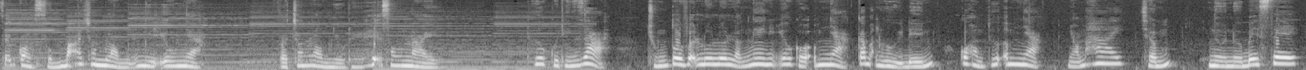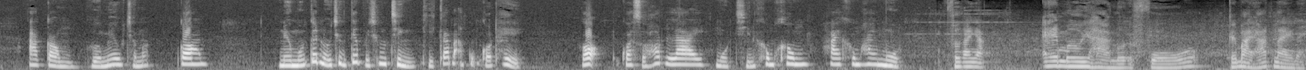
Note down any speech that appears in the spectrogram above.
sẽ còn sống mãi trong lòng những người yêu nhạc và trong lòng nhiều thế hệ sau này. Thưa quý thính giả, chúng tôi vẫn luôn luôn lắng nghe những yêu cầu âm nhạc các bạn gửi đến qua hòm thư âm nhạc nhóm 2 nnbc a gmail.com Nếu muốn kết nối trực tiếp với chương trình thì các bạn cũng có thể gọi qua số hotline 1900 2021. Phương Anh ạ, em ơi Hà Nội phố, cái bài hát này này,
